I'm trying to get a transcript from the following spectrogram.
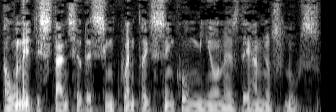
a una distancia de 55 millones de años luz,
